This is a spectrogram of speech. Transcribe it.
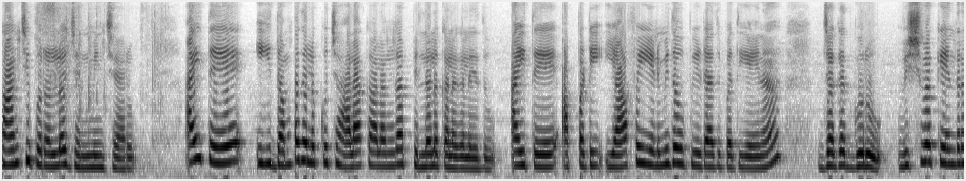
కాంచీపురంలో జన్మించారు. అయితే ఈ దంపతులకు చాలా కాలంగా పిల్లలు కలగలేదు. అయితే అప్పటి యాభై ఎనిమిదవ పీఠాధిపతి అయిన జగద్గురు విశ్వకేంద్ర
